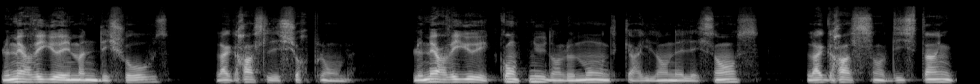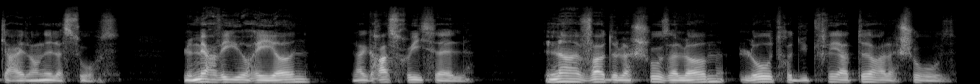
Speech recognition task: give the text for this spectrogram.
Le merveilleux émane des choses, la grâce les surplombe. Le merveilleux est contenu dans le monde car il en est l'essence, la grâce s'en distingue car elle en est la source. Le merveilleux rayonne, la grâce ruisselle. L'un va de la chose à l'homme, l'autre du créateur à la chose.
